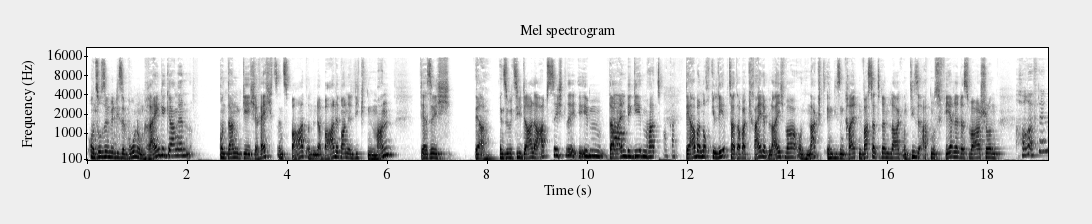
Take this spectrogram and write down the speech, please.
Und so sind wir in diese Wohnung reingegangen und dann gehe ich rechts ins Bad und in der Badewanne liegt ein Mann, der sich ja, in suizidaler Absicht eben da oh. reinbegeben hat, oh der aber noch gelebt hat, aber kreidebleich war und nackt in diesem kalten Wasser drin lag und diese Atmosphäre, das war schon Horrorfilm?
